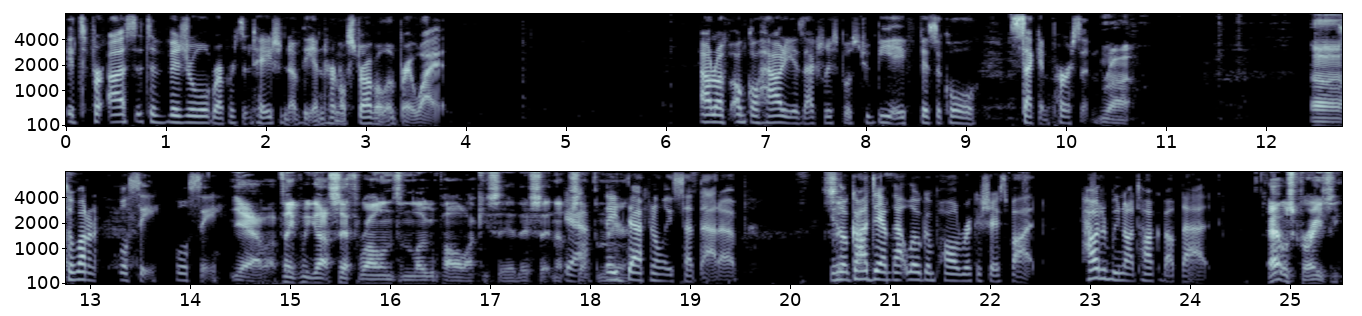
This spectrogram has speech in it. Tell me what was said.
it's for us, it's a visual representation of the internal struggle of Bray Wyatt. I don't know if Uncle Howdy is actually supposed to be a physical second person. Right. Uh, So I don't know. We'll see. We'll see. Yeah, I think we got Seth Rollins and Logan Paul, like you said. They're setting up Yeah, something they there. definitely set that up. You Se- know, goddamn that Logan Paul Ricochet spot. How did we not talk about that? that was crazy.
